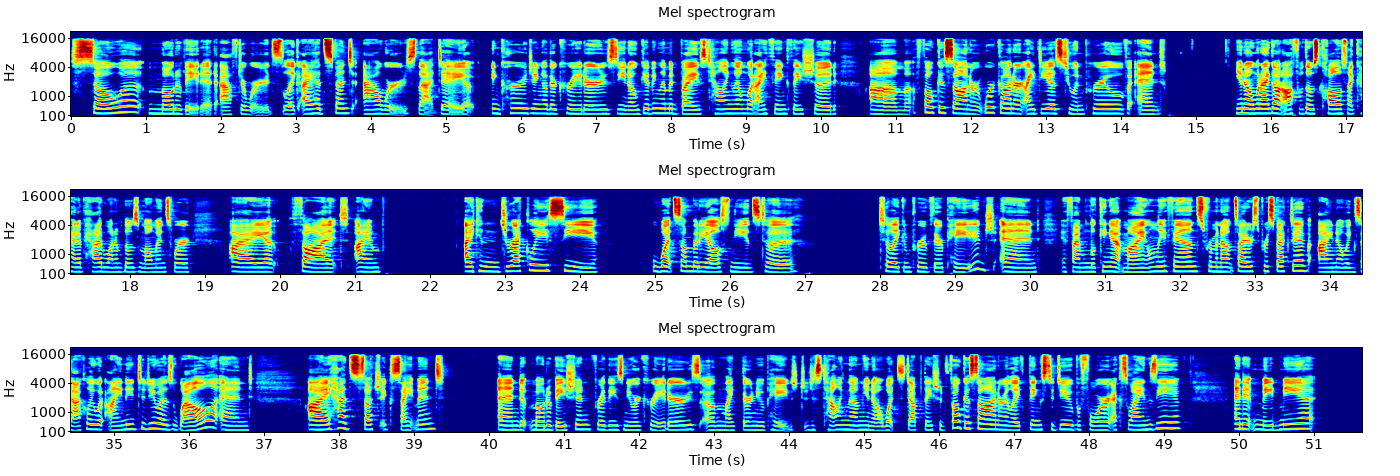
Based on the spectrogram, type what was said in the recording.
so motivated afterwards. Like, I had spent hours that day encouraging other creators, you know, giving them advice, telling them what I think they should um, focus on or work on or ideas to improve. And, you know, when I got off of those calls, I kind of had one of those moments where I thought I am, I can directly see what somebody else needs to to like improve their page and if I'm looking at my OnlyFans from an outsider's perspective, I know exactly what I need to do as well and I had such excitement and motivation for these newer creators on like their new page just telling them, you know, what step they should focus on or like things to do before X, Y, and Z. And it made me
